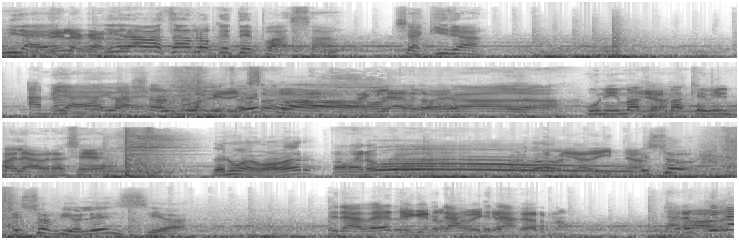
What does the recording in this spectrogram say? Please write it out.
Dice, mira, eh, y ahora va a ser lo que te pasa. Shakira. Ah, no Mirá, es ahí va, eh. Está claro, ¿eh? Una imagen Mirá. más que mil palabras, ¿eh? De nuevo, a ver. Estaba Oh, perdón. Miradita. Eso, eso es violencia. Espera, a ver, ¿Qué que no esperá, sabe qué espera. hacer, no? ¿Pero quién la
